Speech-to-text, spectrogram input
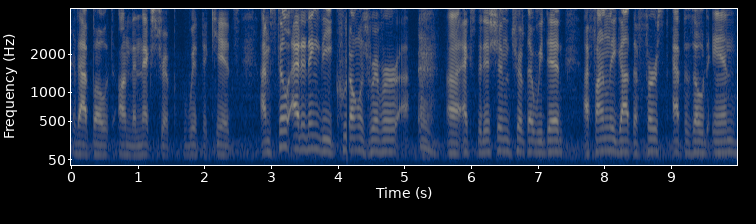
that boat on the next trip with the kids. I'm still editing the Coulonge River uh, uh, expedition trip that we did. I finally got the first episode in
